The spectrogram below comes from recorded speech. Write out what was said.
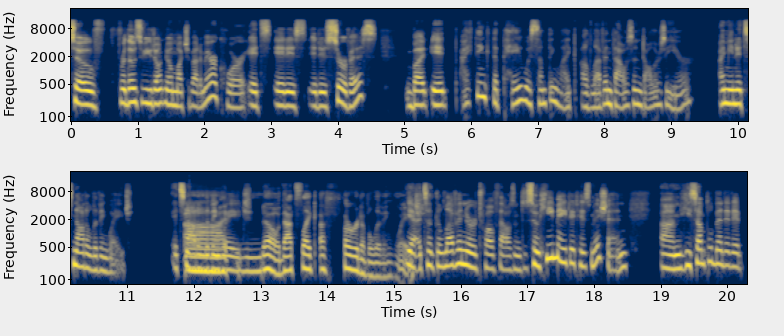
So for those of you who don't know much about AmeriCorps, it's it is it is service, but it I think the pay was something like eleven thousand dollars a year. I mean, it's not a living wage. It's not a living Uh, wage. No, that's like a third of a living wage. Yeah, it's like eleven or twelve thousand. So he made it his mission. Um, he supplemented it.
